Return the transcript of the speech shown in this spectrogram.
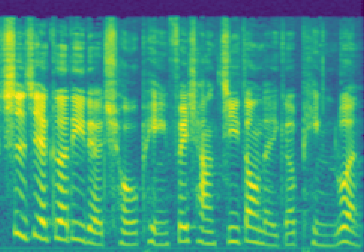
世界各地的球评非常激动的一个评论。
